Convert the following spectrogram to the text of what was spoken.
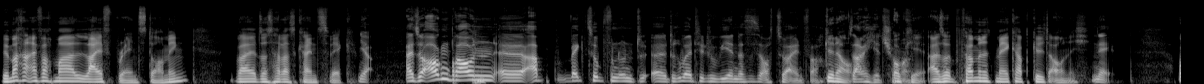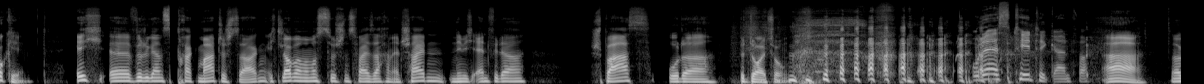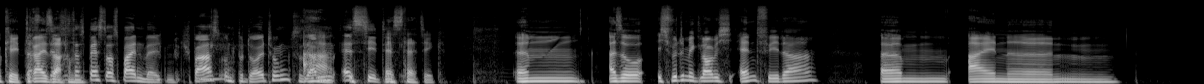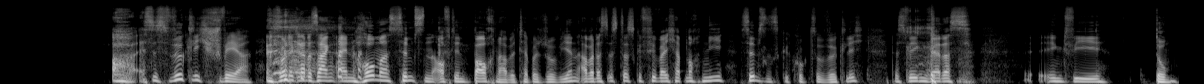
Wir machen einfach mal Live-Brainstorming, weil sonst hat das keinen Zweck. Also Augenbrauen äh, ab, wegzupfen und äh, drüber tätowieren, das ist auch zu einfach. Genau. Sage ich jetzt schon Okay, also Permanent Make-up gilt auch nicht. Nee. Okay. Ich äh, würde ganz pragmatisch sagen, ich glaube, man muss zwischen zwei Sachen entscheiden, nämlich entweder Spaß oder Bedeutung. Oder Ästhetik einfach. ah, okay, drei das, Das Sachen. ist das Beste aus beiden Welten. Spaß und Bedeutung zusammen Ah, Ästhetik. Ästhetik. Ähm, also ich würde mir, glaube ich, entweder ähm, einen. Oh, es ist wirklich schwer. Ich wollte gerade sagen, einen Homer Simpson auf den Bauchnabel tätowieren, aber das ist das Gefühl, weil ich habe noch nie Simpsons geguckt, so wirklich. Deswegen wäre das irgendwie dumm.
